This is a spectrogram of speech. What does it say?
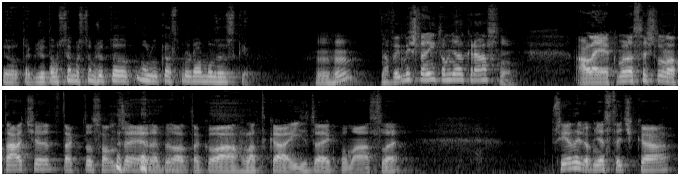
Jo, takže tam si myslím, že to no, Lukas prodal moc hezky. Mm-hmm. No vymyšlený to měl krásně. Ale jakmile se šlo natáčet, tak to samozřejmě nebyla taková hladká jízda, jak po másle. Přijeli do městečka,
